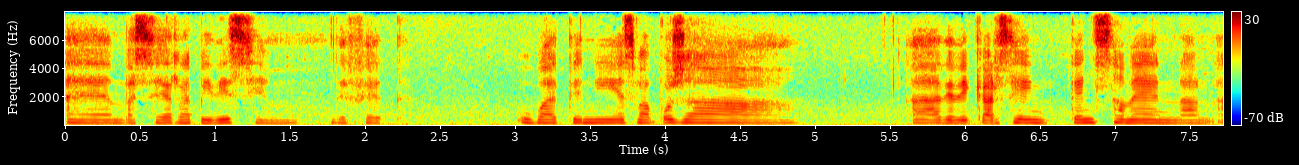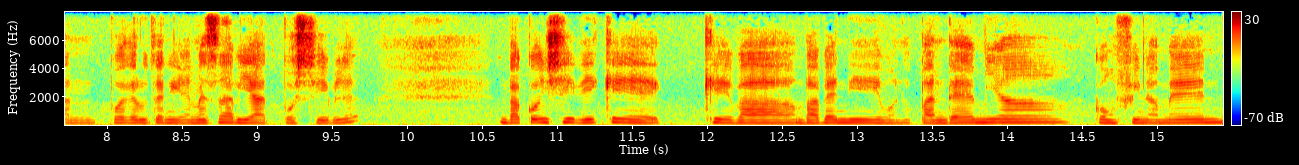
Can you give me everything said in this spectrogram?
Eh, va ser rapidíssim, de fet. Ho va tenir, es va posar a dedicar-se intensament en, en poder-ho tenir el més aviat possible. Va coincidir que, que va, va venir bueno, pandèmia, confinament,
